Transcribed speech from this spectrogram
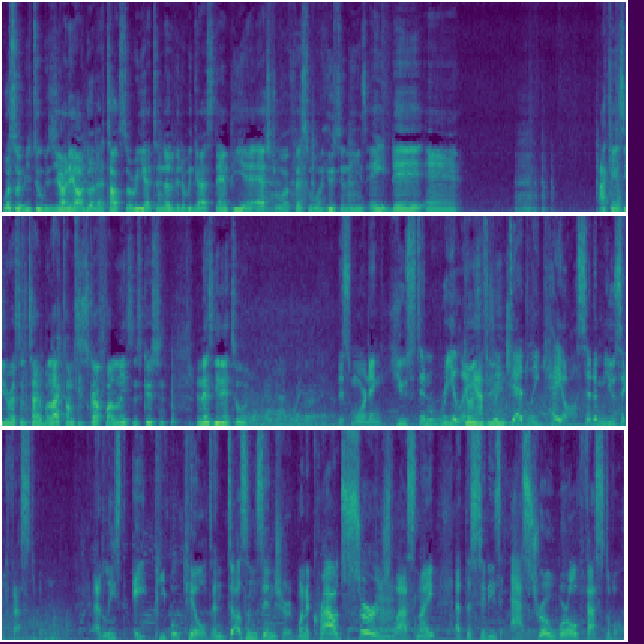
What's up, YouTube? It's Yardee Outdoor that talks so we got to another video. We got Stampede at Astroworld Festival in Houston leaves eight dead and I can't see the rest of the title, but like, comment, subscribe, follow links in the description, and let's get into it. This morning, Houston reeling after deadly chaos at a music festival. At least eight people killed and dozens injured when a crowd surged Damn. last night at the city's Astroworld Festival.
